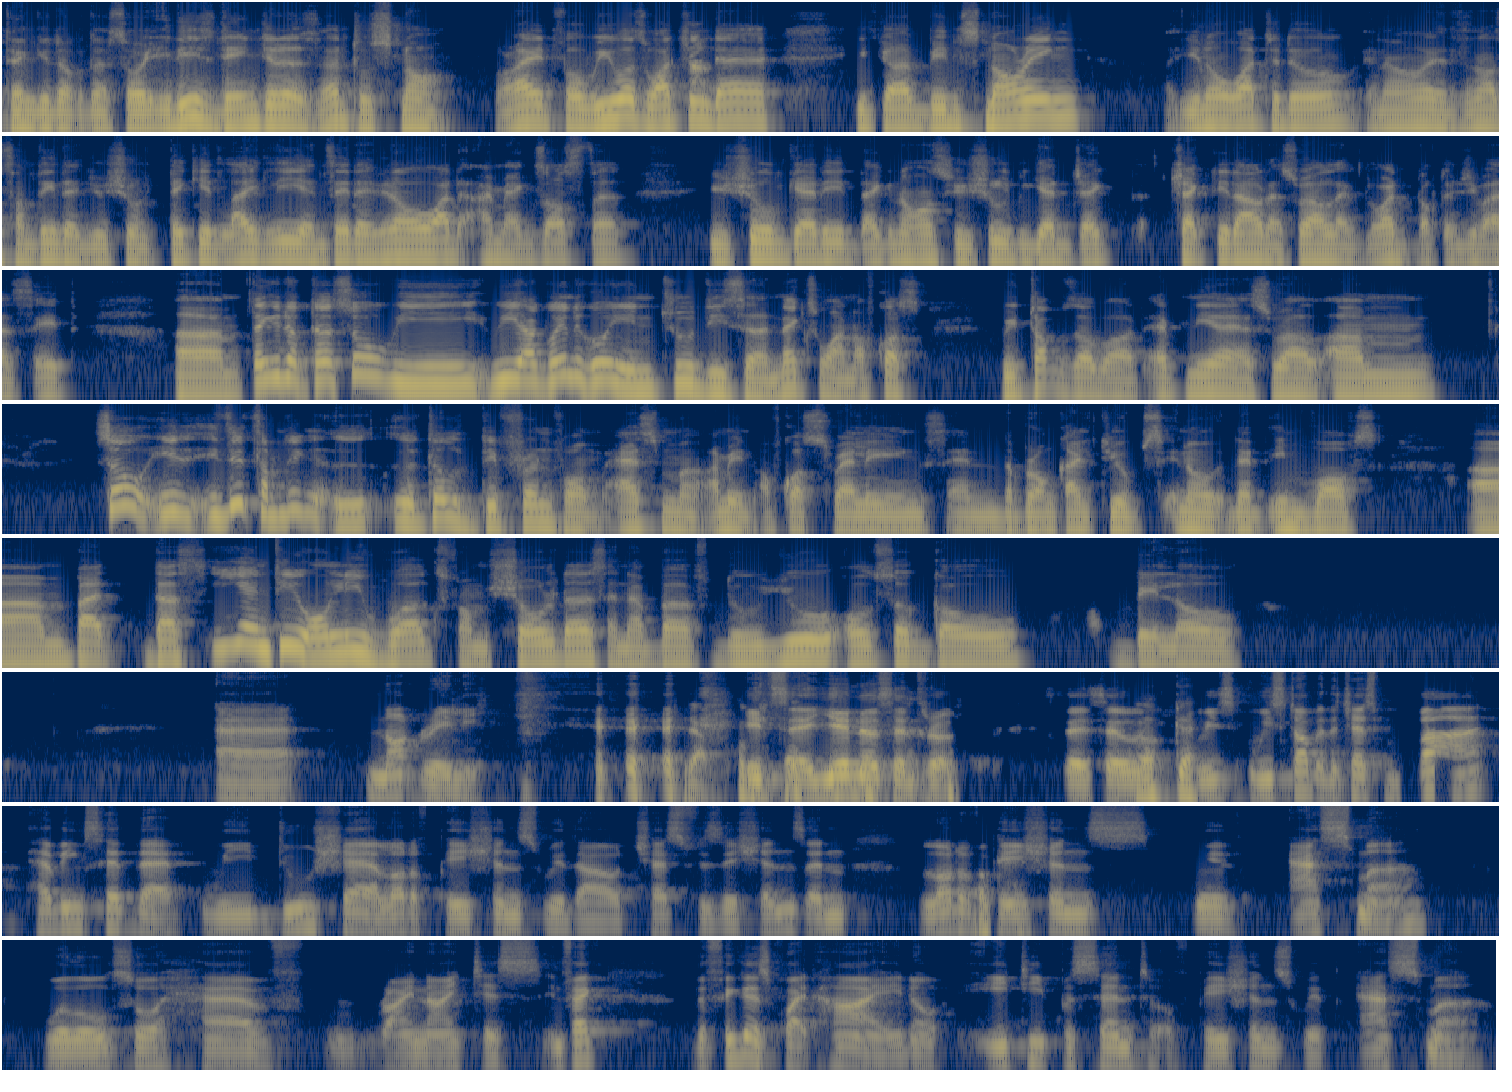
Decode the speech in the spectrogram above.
Thank you, doctor. So it is dangerous huh, to snore, right? For viewers watching there, if you have been snoring, you know what to do. You know, it's not something that you should take it lightly and say that, you know what, I'm exhausted. You should get it diagnosed. You should get checked, checked it out as well, like what Dr. Jeeve said. Um, thank you, doctor. So we we are going to go into this uh, next one. Of course, we talked about apnea as well. Um, so is, is it something a little different from asthma? I mean, of course, swellings and the bronchial tubes, you know, that involves. Um, but does ENT only works from shoulders and above? Do you also go below? Uh, not really. yeah, okay. It's a nose, and. So, so okay. we, we stop at the chest. But having said that, we do share a lot of patients with our chest physicians, and a lot of okay. patients with asthma will also have rhinitis. In fact, the figure is quite high. You know, 80% of patients with asthma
